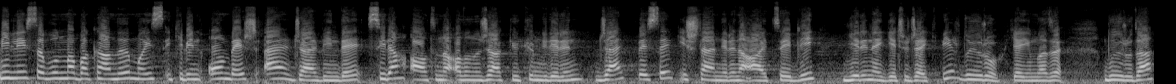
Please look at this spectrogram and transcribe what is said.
Milli Savunma Bakanlığı Mayıs 2015 er celbinde silah altına alınacak yükümlülerin celp ve sevk işlemlerine ait tebliğ yerine geçecek bir duyuru yayımladı. Duyuruda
